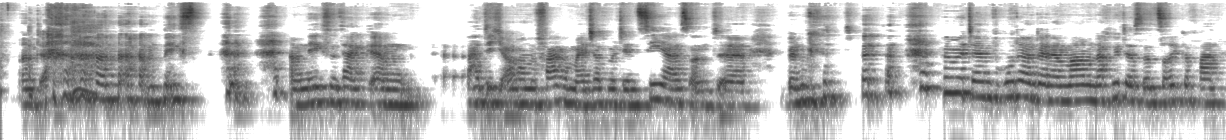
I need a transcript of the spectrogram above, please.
und am, nächsten, am nächsten Tag ähm, hatte ich auch noch eine Fahrgemeinschaft mit den Cias und äh, bin, mit, bin mit deinem Bruder und deiner Mom nach Gütersloh zurückgefahren.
